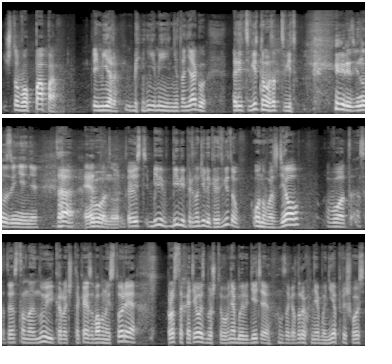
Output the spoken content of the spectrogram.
и чтобы его папа премьер Бенjamin Нетаньягу ретвитнул этот твит. Резвинул извинения. Да, Это вот. норм. То есть Биби, Биби принудили к ретвиту, он его сделал, вот, соответственно, ну и, короче, такая забавная история. Просто хотелось бы, чтобы у меня были дети, за которых мне бы не пришлось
